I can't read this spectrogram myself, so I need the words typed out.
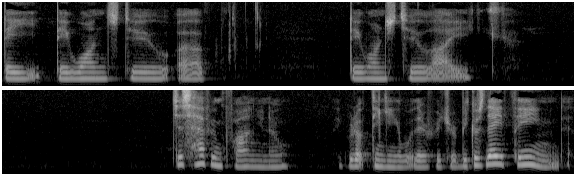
they they want to uh, they want to like just having fun you know like without thinking about their future. Because they think that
